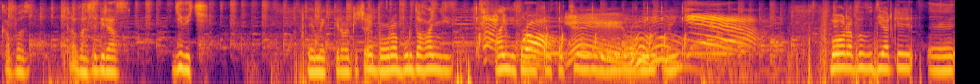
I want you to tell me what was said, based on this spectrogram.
kafası, kafası biraz gidik demektir arkadaşlar. Bu ara burada hangi hangi savaşta seçiyor unutmayın. Bu ara bu video arkadaşlar e,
